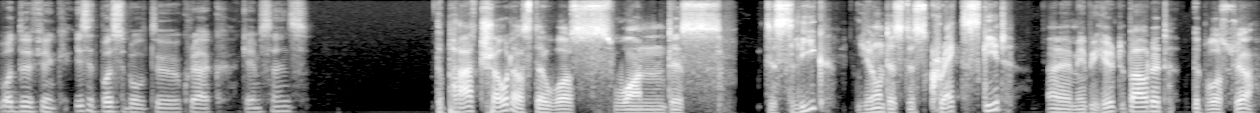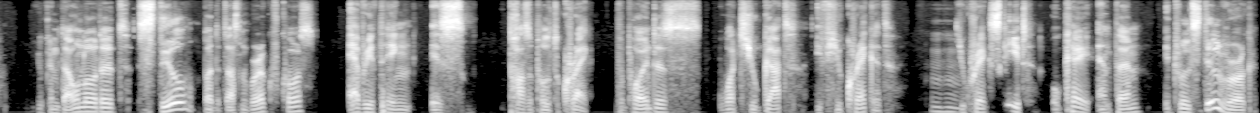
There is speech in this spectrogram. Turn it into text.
what do you think? Is it possible to crack GameSense? The past showed us there was one this this leak. You know, this this cracked Skeet. I maybe heard about it. It was yeah. You can download it still, but it doesn't work, of course. Everything is possible to crack. The point is what you got if you crack it. Mm-hmm. You crack Skeet, okay, and then it will still work,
